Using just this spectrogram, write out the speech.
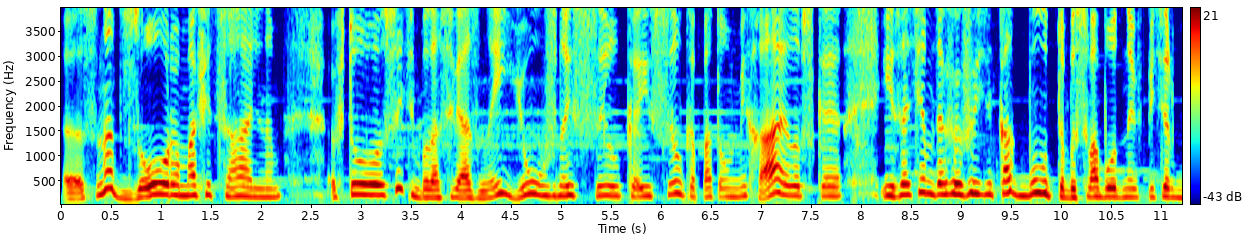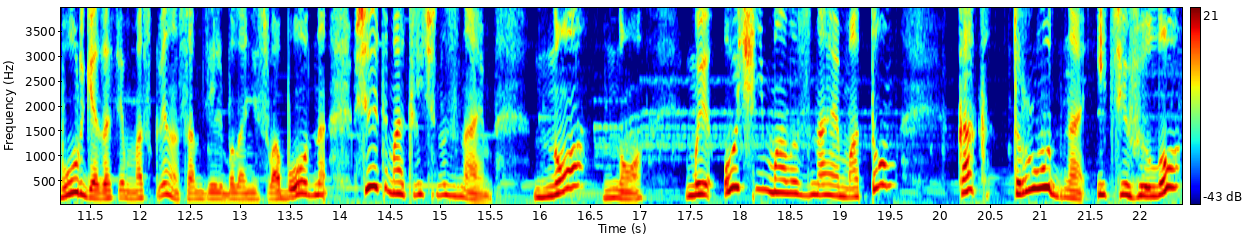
э, с надзором официальным, что с этим была связана и южная ссылка, и ссылка потом Михайловская, и затем даже жизнь как будто бы свободная в Петербурге, а затем в Москве на самом деле была не свободна. Все это мы отлично знаем. Но, но, мы очень мало знаем о том, как трудно и тяжело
